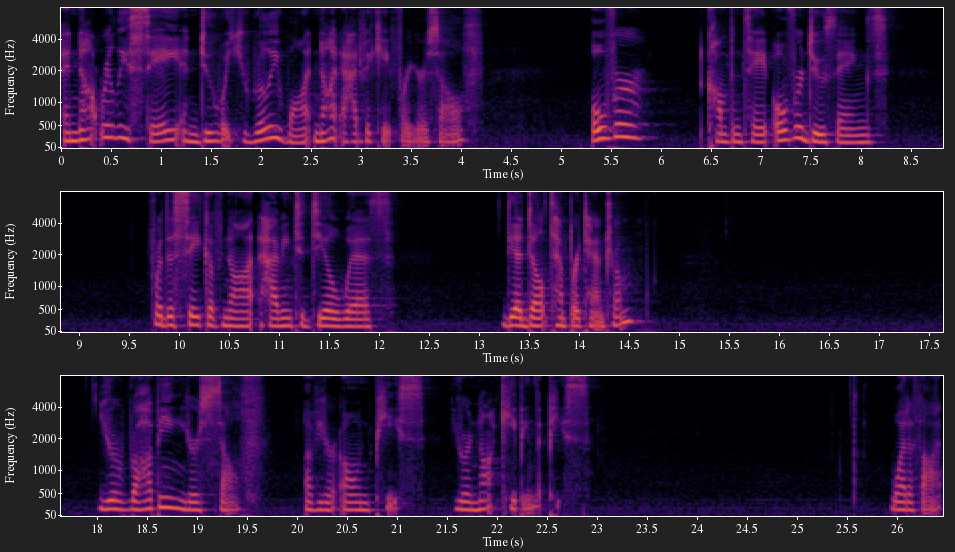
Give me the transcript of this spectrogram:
and not really say and do what you really want, not advocate for yourself, overcompensate, overdo things for the sake of not having to deal with the adult temper tantrum, you're robbing yourself of your own peace. You are not keeping the peace. What a thought.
